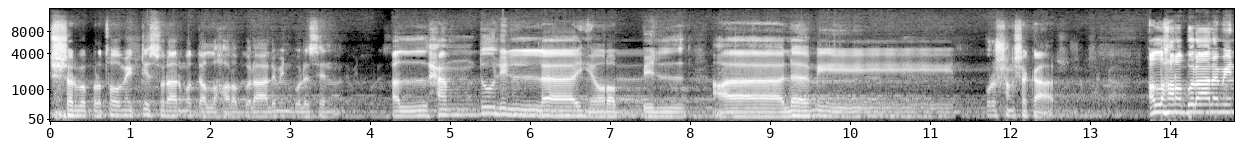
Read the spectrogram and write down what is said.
সর্বপ্রথম একটি সূরার মধ্যে আল্লাহ রাব্বুল আলামিন বলেছেন, আলহামদুলিল্লাহি রাব্বিল আলামিন। প্রশংসা কার? আল্লাহ রাব্বুল আলামিন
